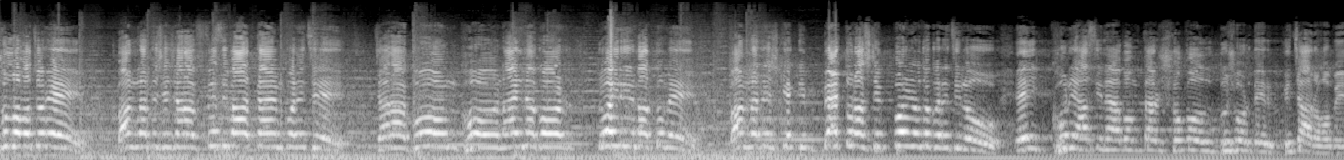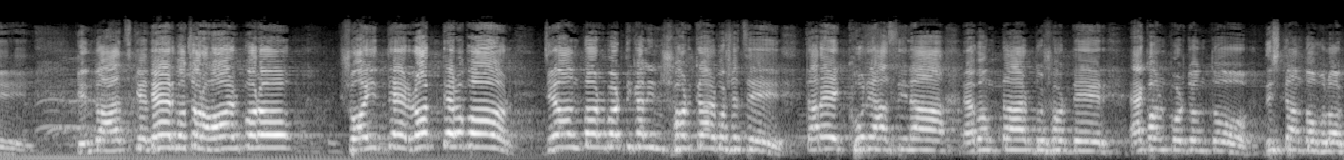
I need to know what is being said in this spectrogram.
ষোলো বছরে বাংলাদেশে যারা ফেসিবাদ কায়েম করেছে, যারা গুম, খুন আইনাগর তৈরির মাধ্যমে বাংলাদেশকে একটি ব্যর্থ পরিণত করেছিল, এই খুনি হাসিনা এবং তার সকল দূষরদের বিচার হবে। কিন্তু আজকে দেড় বছর হওয়ার পরও শহীদদের রক্তের উপর যে অন্তর্বর্তীকালীন সরকার বসেছে, তারা এই খুনি হাসিনা এবং তার দোসরদের এখন পর্যন্ত দৃষ্টান্তমূলক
